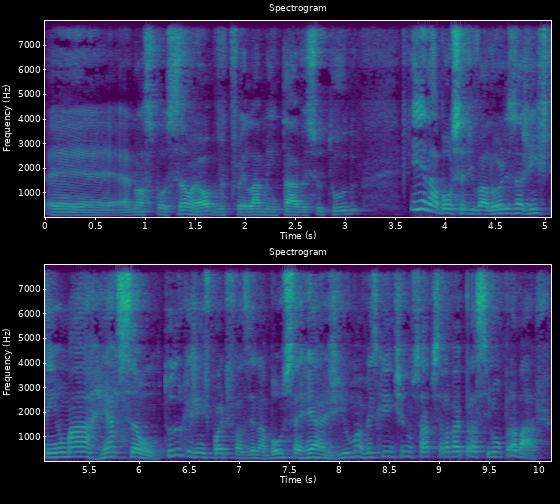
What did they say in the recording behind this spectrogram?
É, a nossa posição é óbvio que foi lamentável isso tudo. E na bolsa de valores a gente tem uma reação. Tudo que a gente pode fazer na bolsa é reagir, uma vez que a gente não sabe se ela vai para cima ou para baixo.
